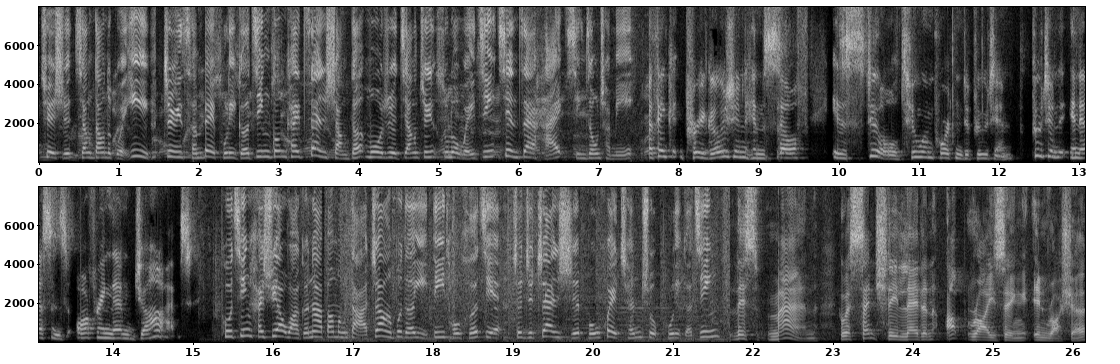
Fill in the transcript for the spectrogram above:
确实相当的诡异。至于曾被普里格金公开赞赏的末日将军苏洛维金，现在还行踪成谜。I think Prigozhin himself is still too important to Putin. Putin, in essence, offering them jobs. 普京还需要瓦格纳帮忙打仗，不得已低头和解，甚至暂时不会惩处普里格金。This man who essentially led an uprising in Russia,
